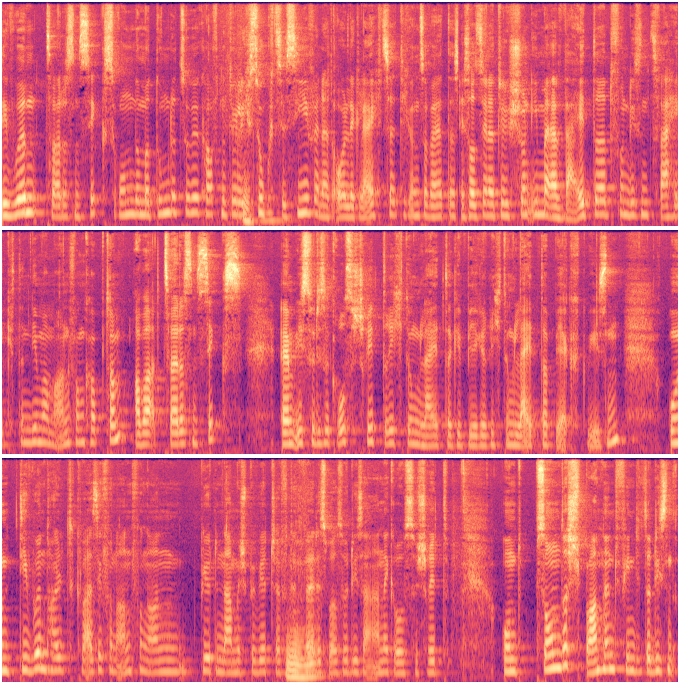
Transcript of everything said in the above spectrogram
Die wurden 2006 rund um Atom dazu gekauft, natürlich sukzessive, nicht alle gleichzeitig und so weiter. Es hat sich natürlich schon immer erweitert von diesen zwei Hektar, die wir am Anfang gehabt haben. Aber 2006 ähm, ist so dieser große Schritt Richtung Leitergebirge, Richtung Leiterberg gewesen. Und die wurden halt quasi von Anfang an biodynamisch bewirtschaftet, mhm. weil das war so dieser eine große Schritt. Und besonders spannend finde ich da diesen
